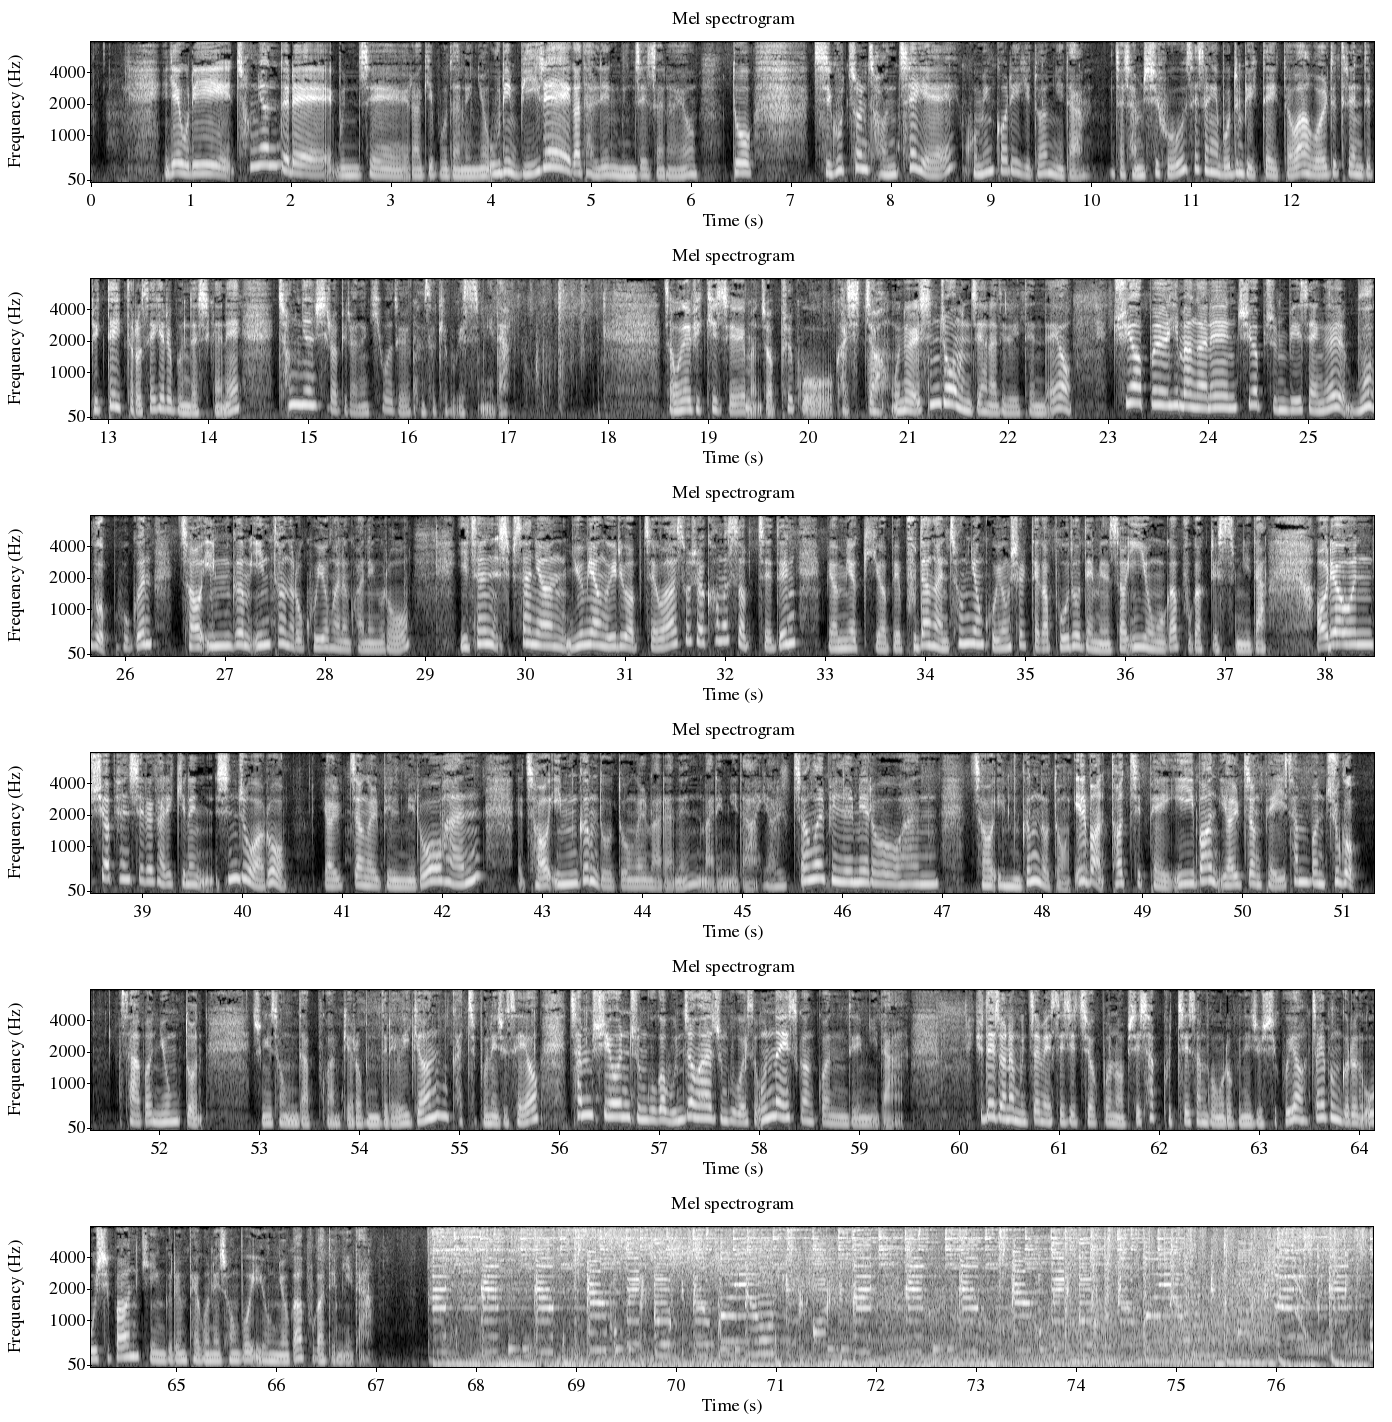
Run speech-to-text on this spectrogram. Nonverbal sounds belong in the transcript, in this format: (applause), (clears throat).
이게 우리 청년들의 문제라기보다는요, 우리 미래가 달린 문제잖아요. 또 지구촌 전체의 고민거리이기도 합니다. 자, 잠시 후 세상의 모든 빅데이터와 월드 트렌드 빅데이터로 세계를 본다 시간에 청년 실업이라는 키워드를 분석해 보겠습니다. 자, 오늘 빅퀴즈 먼저 풀고 가시죠. 오늘 신조어 문제 하나 드릴 텐데요. 취업을 희망하는 취업 준비생을 무급 혹은 저임금 인턴으로 고용하는 관행으로 2014년 유명 의류업체와 소셜 커머스 업체 등 몇몇 기업의 부당한 청년 고용 실태가 보도되면서 이 용어가 부각됐습니다. 어려운 취업 현실을 가리키는 신조어로 열정을 빌미로 한 저임금 노동을 말하는 말입니다. 열정을 빌미로 한 저임금 노동. 1번 더치페이, 2번 열정페이, 3번 주급. 4번 용돈 중에 정답과 함께 여러분들의 의견 같이 보내주세요. 참 쉬운 중국어 문정아 중국어에서 온라인 수강권 드립니다. 휴대전화 문자메시지 지역번호 없이 샵 9730으로 보내주시고요. 짧은 글은 50원 긴 글은 100원의 정보 이용료가 부과됩니다.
